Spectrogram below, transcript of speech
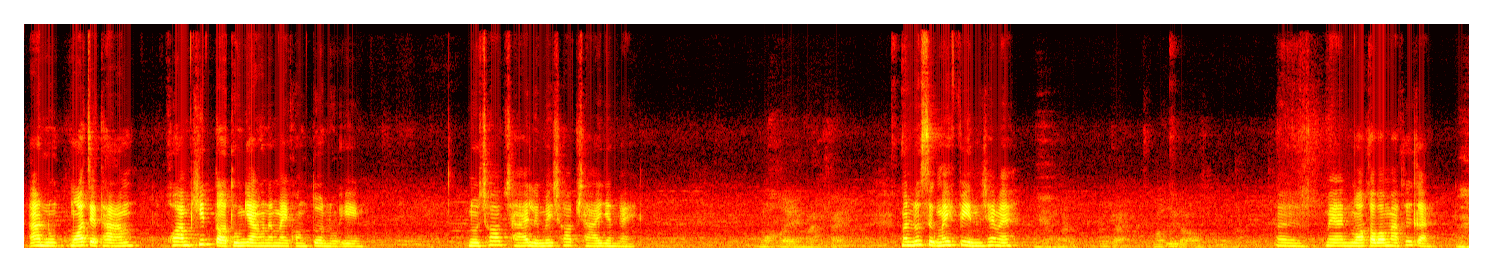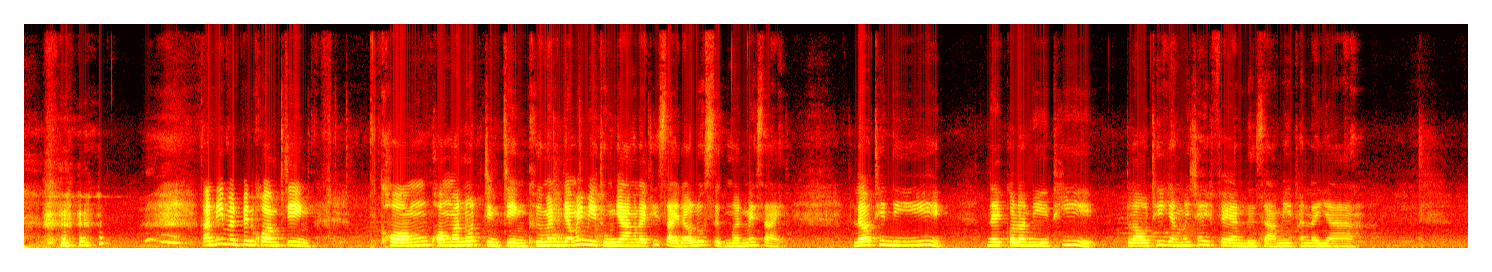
อะหนูหมอจะถามความคิดต่อถุงยางอนามัยของตัวหนูเอง หนูชอบใช้หรือไม่ชอบใช้ยังไงเราเคยมาใส่มันรู้สึกไม่ฟินใช่ไหมเนี่ยมันก็แบบว่าคือเราสองเออแมนหมอกับบ่มาคือกัน อันนี้มันเป็นความจริงของของมนุษย์จริง ๆ คือมันยังไม่มีถุงยางอะไรที่ใส่แล้วรู้สึกเหมือนไม่ใส่ แล้วทีนี้ในกรณีที่เราที่ยังไม่ใช่แฟนหรือสามีภรรยา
